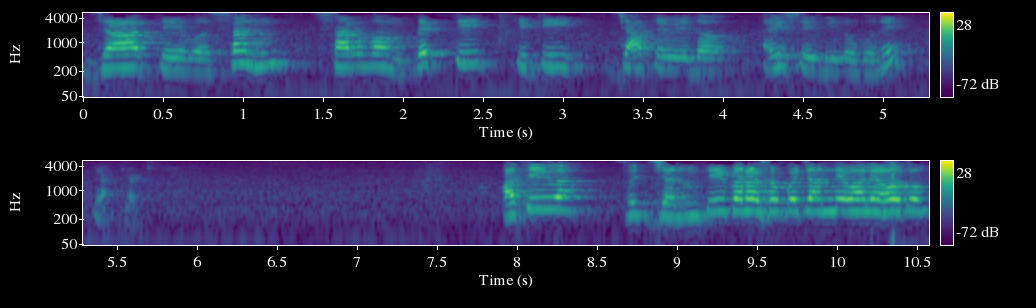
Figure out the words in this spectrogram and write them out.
जाते व सन सर्वम व्यक्ति इति जाते वेद ऐसे भी लोगों ने व्याख्या की अतएव तो जन्मते पर सबको जानने वाले हो तुम।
